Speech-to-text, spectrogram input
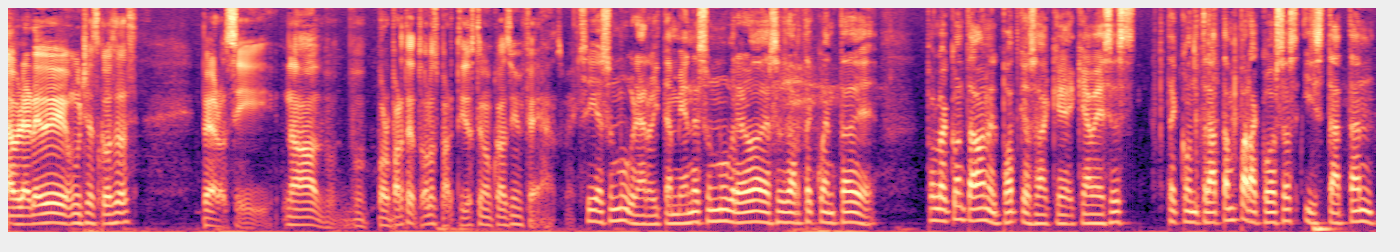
hablaré de muchas cosas. Pero sí, no, por parte de todos los partidos tengo cosas bien feas, güey. Sí, es un mugrero. Y también es un mugrero a veces darte cuenta de. Pues lo he contado en el podcast, o sea, que, que a veces te contratan para cosas y está tan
